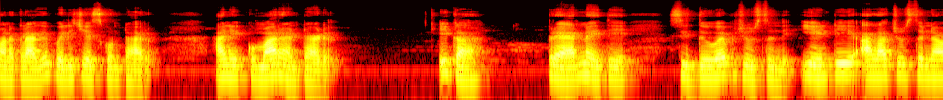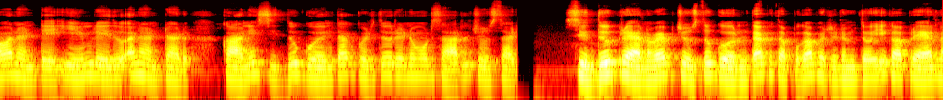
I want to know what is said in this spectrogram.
మనకులాగే పెళ్ళి చేసుకుంటారు అని కుమార్ అంటాడు. ఇక ప్రేరణ అయితే సిద్ధు వైపు చూస్తుంది. ఏంటి అలా చూస్తున్నావు అని అంటే ఏం లేదు అని అంటాడు. కానీ సిద్ధు గోరింతాకు పెడుతూ రెండు మూడు సార్లు చూస్తాడు. సిద్ధు ప్రేరణ వైపు చూస్తూ గోరింతాకు తప్పుగా పెట్టడంతో ఇక ప్రేరణ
